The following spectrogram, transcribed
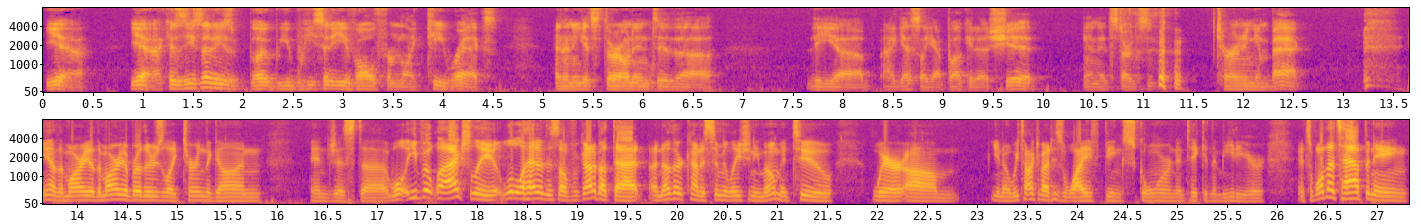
Yeah, yeah. Because he said he's like he, he said he evolved from like T Rex, and then he gets thrown into the the uh, I guess like a bucket of shit, and it starts turning him back. Yeah, the Mario the Mario brothers like turn the gun and just uh, well even well actually a little ahead of this, I forgot about that. Another kind of simulation-y moment too, where um you know we talked about his wife being scorned and taking the meteor, and so while that's happening,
